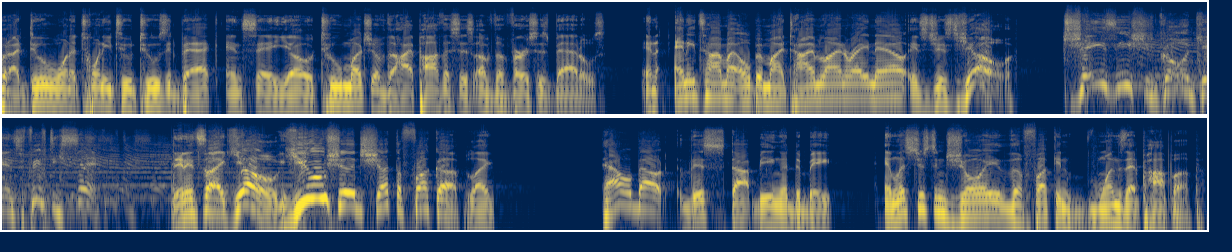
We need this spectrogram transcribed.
but I do want to 22 twos it back and say, yo, too much of the hypothesis of the versus battles. And anytime I open my timeline right now, it's just, yo, Jay Z should go against 50 Cent. Then it's like, yo, you should shut the fuck up. Like, how about this stop being a debate and let's just enjoy the fucking ones that pop up?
